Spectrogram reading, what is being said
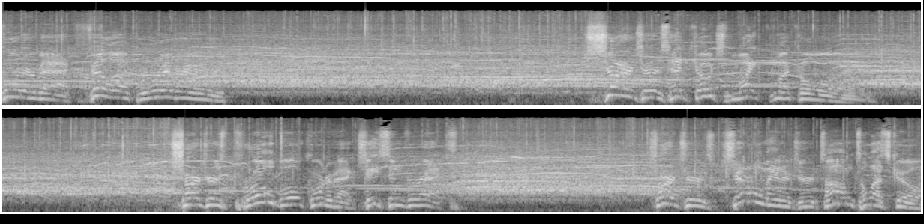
quarterback Philip Rivers. Chargers head coach Mike McCoy. Chargers Pro Bowl cornerback Jason Verrett. Chargers general manager Tom Telesco.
